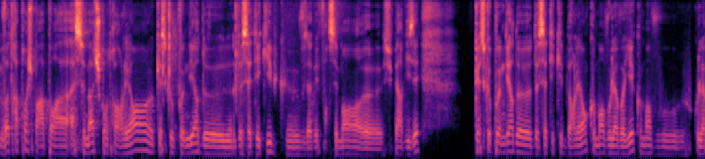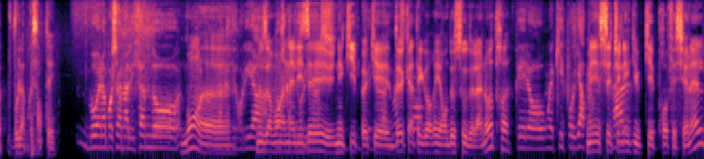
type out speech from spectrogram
votre approche par rapport à, ce match contre Orléans, qu'est-ce que vous pouvez me dire de, de cette équipe que vous avez forcément euh, supervisée? Qu'est-ce que vous pouvez me dire de, de cette équipe d'Orléans? Comment vous la voyez? Comment vous, vous, la, vous la présentez Bon, euh, nous avons analysé une équipe qui est deux catégories en dessous de la nôtre, mais c'est une équipe qui est professionnelle.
